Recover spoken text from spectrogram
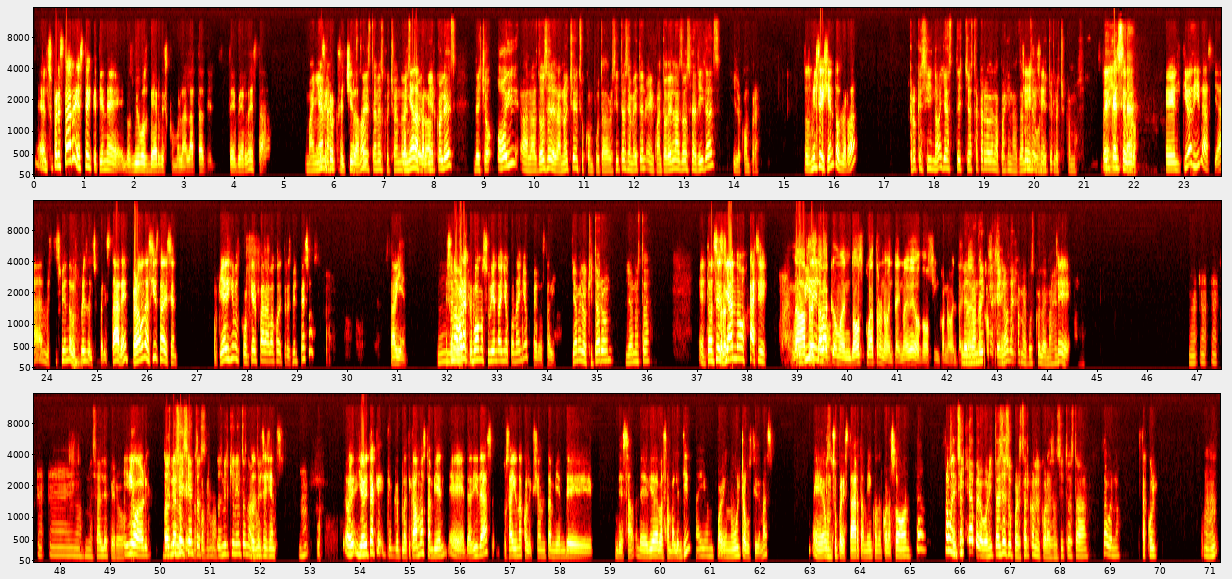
el Superstar, este que tiene los vivos verdes como la lata de té verde, está. Ese Mañana. creo que es el chido, ¿no? Ustedes están escuchando Mañana, esto el perdón. miércoles. De hecho, hoy a las 12 de la noche en su computadorcita se meten en cuanto den las 12 Adidas y lo compran. 2600, ¿verdad? Creo que sí, ¿no? Ya, está- ya está cargado en la página. Dame Sí, un sí, segundito y lo checamos. Estoy Ahí casi está. seguro. El tío Adidas ya me está subiendo los precios del Superstar, ¿eh? Pero aún así está decente. Porque ya dijimos cualquier par abajo de 3 mil pesos. Está bien. Mm, Es ya una lo- vara que vamos subiendo año con año, pero está bien. Ya me lo quitaron, ya no está. Entonces Pero- ya no, así. No, pero estaba como en 2,499 o 2,599. Les mandé imagen. ¿no? Déjame busco la imagen. Sí. que- Mm, mm, No me sale, pero. Y digo, ahorita, ahorita lo que nos 2600, confirmó. 2500 no. 2600. Ujú. Y ahorita que, que- que platicábamos también eh, de Adidas, pues hay una colección también de, de, San- de Día de San Valentín. Hay un, por ahí un Ultra Boost y demás. Eh, un Superstar también con el corazón. Está, está bonito. Sencilla, pero bonita. Ese Superstar con el corazoncito está, está bueno. Está cool. Ujú.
